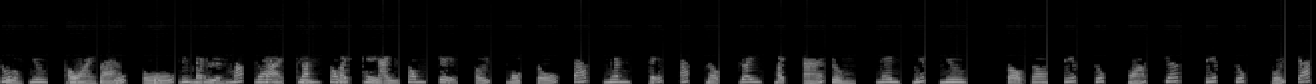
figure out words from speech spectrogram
thường như ngoài bà tố đi truyền mắc phải căn bệnh thể này? không kể tới một số tác nhân dễ tác động gây bệnh á rừng nên biết như cậu do tiếp xúc hóa chất tiếp xúc với các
